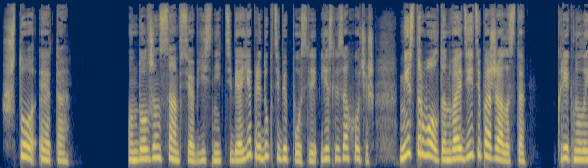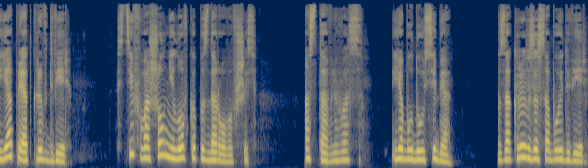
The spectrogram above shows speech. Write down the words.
Что это? Он должен сам все объяснить тебе, а я приду к тебе после, если захочешь. Мистер Уолтон, войдите, пожалуйста, крикнула я, приоткрыв дверь. Стив вошел, неловко поздоровавшись. Оставлю вас. Я буду у себя. Закрыв за собой дверь,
